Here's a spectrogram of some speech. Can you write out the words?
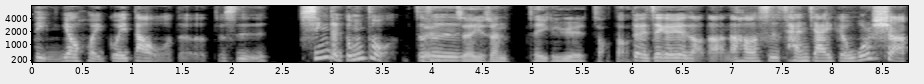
定，又回归到我的就是新的工作，就是这也算这一个月找到，对这个月找到，然后是参加一个 workshop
